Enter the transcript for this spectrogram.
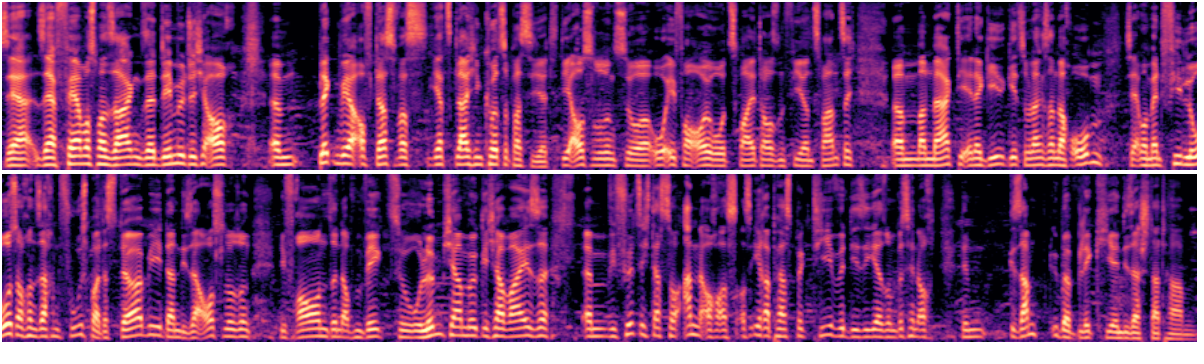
sehr, sehr fair, muss man sagen, sehr demütig auch. Ähm, blicken wir auf das, was jetzt gleich in Kürze passiert. Die Auslosung zur UEFA Euro 2024. Ähm, man merkt, die Energie geht so langsam nach oben. Es ist ja im Moment viel los, auch in Sachen Fußball. Das Derby, dann diese Auslosung. Die Frauen sind auf dem Weg zu Olympia möglicherweise. Ähm, wie fühlt sich das so an, auch aus, aus Ihrer Perspektive, die Sie ja so ein bisschen auch den Gesamtüberblick hier in dieser Stadt haben?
